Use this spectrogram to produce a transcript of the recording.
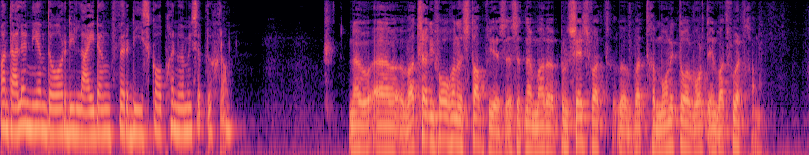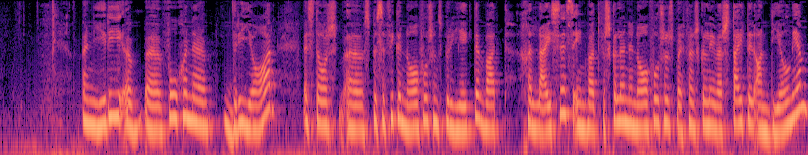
want hulle neem daar die leiding vir die skaapgenomiese program. Nou, uh wat sou die volgende stap wees? Is dit nou maar 'n proses wat wat gemonitor word en wat voortgaan? In hierdie uh, uh volgende 3 jaar is daar uh, spesifieke navorsingsprojekte wat gelys is en wat verskillende navorsers by verskillende universiteite aan deelneem.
